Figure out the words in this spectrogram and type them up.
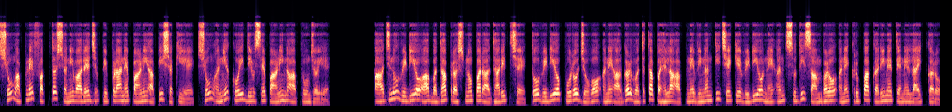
શું આપણે ફક્ત શનિવારે જ પીપળાને પાણી આપી શકીએ? શું અન્ય કોઈ દિવસે પાણી ન આપવું જોઈએ? આજનો વિડિયો આ બધા પ્રશ્નો પર આધારિત છે. તો વિડિયો પૂરો જોવો અને આગળ વધતા પહેલા આપને વિનંતી છે કે વિડિયોને અંત સુધી સાંભળો અને કૃપા કરીને તેને લાઇક કરો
